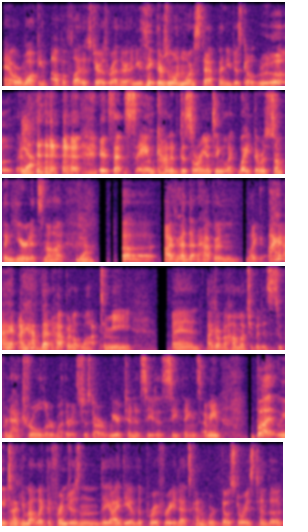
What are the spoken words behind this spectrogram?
and, or walking up a flight of stairs rather, and you think there's one more step, and you just go. Yeah. it's that same kind of disorienting. Like, wait, there was something here, and it's not. Yeah. uh, I've had that happen. Like I, I, I have that happen a lot to me, and I don't know how much of it is supernatural or whether it's just our weird tendency to see things. I mean, but when you're talking about like the fringes and the idea of the periphery, that's kind of where ghost stories tend to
